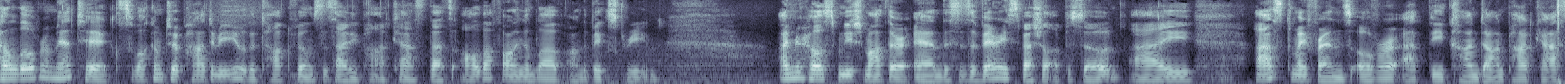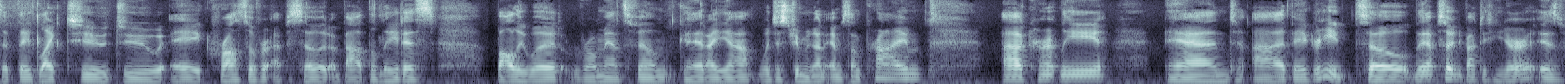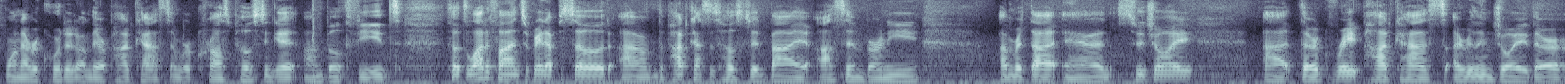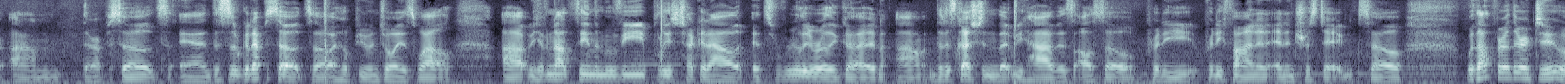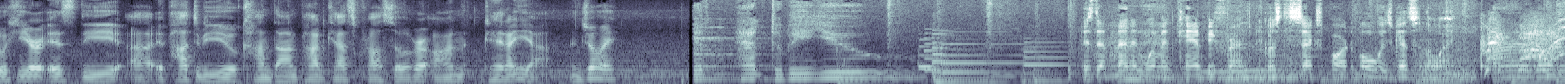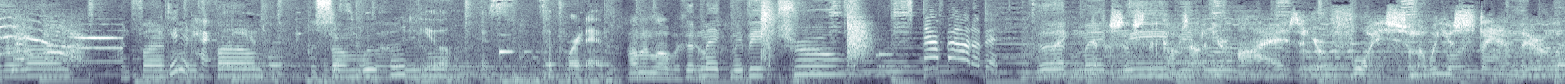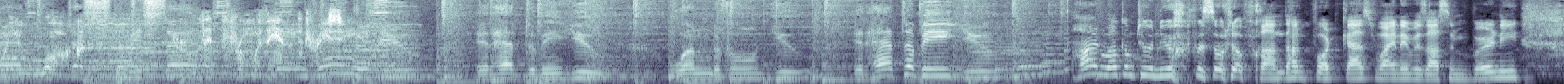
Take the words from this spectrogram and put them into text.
Hello, romantics. Welcome to It Pod to Be You, the Talk Film Society podcast that's all about falling in love on the big screen. I'm your host, Manish Mathur, and this is a very special episode. I asked my friends over at the Khandaan podcast if they'd like to do a crossover episode about the latest Bollywood romance film, Gehraiyaan, which is streaming on Amazon Prime uh, currently and uh, they agreed. So the episode you're about to hear is one I recorded on their podcast, and we're cross posting it on both feeds. So it's a lot of fun. It's a great episode. Um, the podcast is hosted by Asim Burney, Amrita, and Sujoy. Uh, they're great podcasts. I really enjoy their um, their episodes, and this is a good episode. So I hope you enjoy as well. Uh, if you have not seen the movie, please check it out. It's really, really good. Um, the discussion that we have is also pretty, pretty fun and, and interesting. So, without further ado, here is the uh, It Had to Be You Khandaan podcast crossover on Gehraiyaan. Enjoy. It had to be you. Is that men and women can't be friends because the sex part always gets in the way. I wandered around I didn't heckle found you. the I just somebody woo-hooed you. It's supportive. I'm in love with could you. make me be true. Snap out of it. Could make magnificence that comes out of your eyes and your voice and the way you stand there and the way you walk. just to be sad. Lit from within, Tracy. with you. It had to be you, wonderful you. It had to be you. Hi and welcome to a new episode of Khandaan Podcast. My name is Asim Burney.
